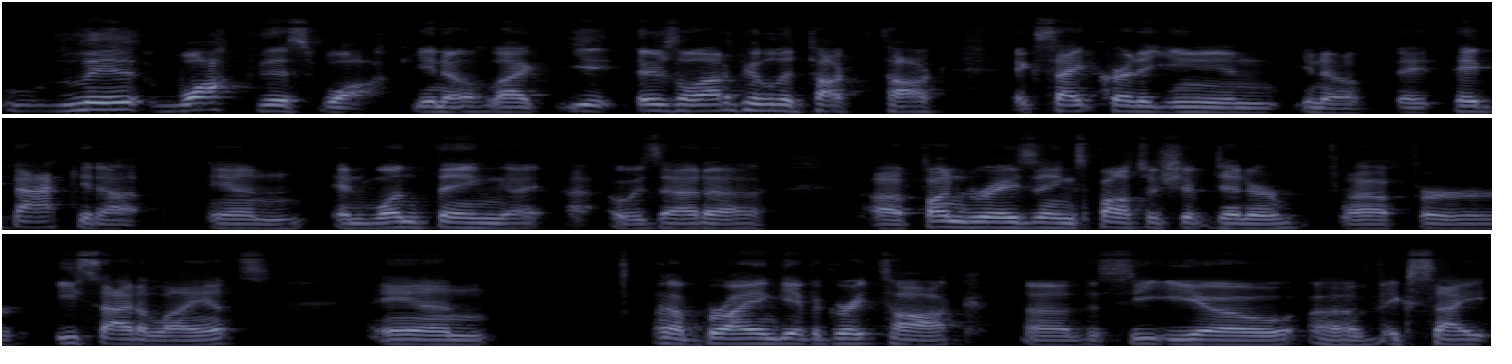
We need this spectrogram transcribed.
walk this walk you know like there's a lot of people that talk to talk excite credit union you know they, they back it up. And and one thing i, I was at a, a fundraising sponsorship dinner uh, for eastside alliance and uh, Brian gave a great talk, uh, the CEO of Excite,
